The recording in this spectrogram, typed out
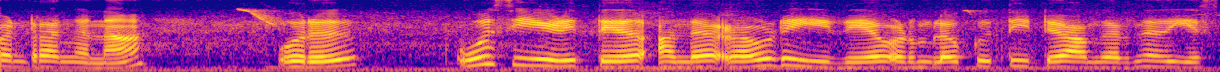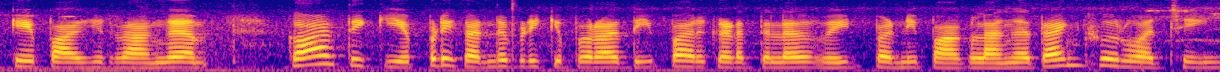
பண்ணுறாங்கன்னா ஒரு ஊசியை இழுத்து அந்த ரவுடியுடைய உடம்புல குத்திட்டு அங்கேருந்து எஸ்கேப் ஆகிடுறாங்க. கார்த்திக் எப்படி கண்டுபிடிக்க போகிறா தீபா இருக்க இடத்துல வெயிட் பண்ணி பார்க்கலாங்க தேங்க்ஸ் ஃபார் வாட்சிங்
